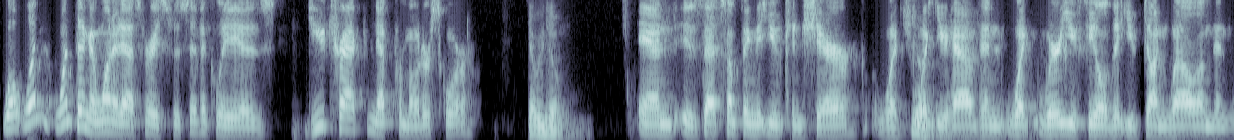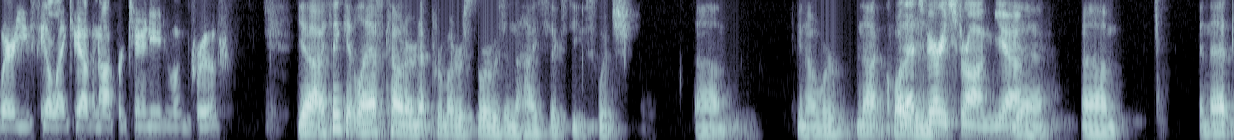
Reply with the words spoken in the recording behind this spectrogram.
Well, one one thing I wanted to ask very specifically is, do you track Net Promoter Score? Yeah, we do. And is that something that you can share what sure. what you have and what where you feel that you've done well and then where you feel like you have an opportunity to improve? Yeah, I think at last count our net promoter score was in the high 60s, which um, you know we're not quite. Well, that's in, very strong. Yeah. Yeah, um, and that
